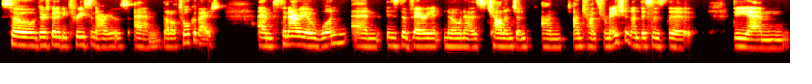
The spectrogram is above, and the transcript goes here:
So there's going to be three scenarios um, that I'll talk about. Um, scenario one um, is the variant known as challenge and, and, and transformation. And this is the, the um,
